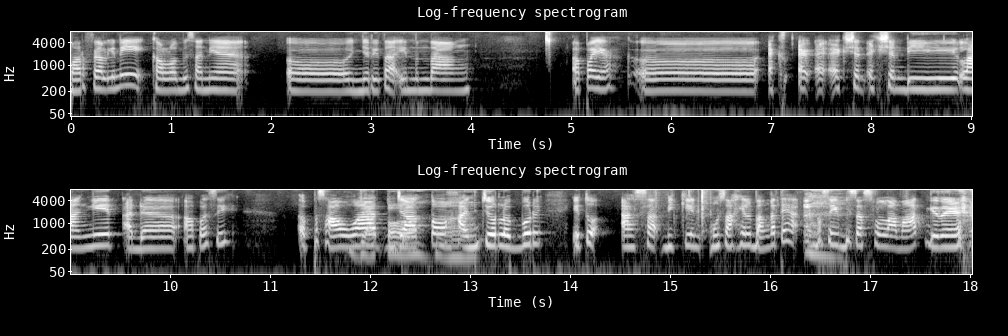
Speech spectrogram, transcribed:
Marvel ini kalau misalnya eh, nyeritain tentang apa ya ex- e- e- action action di langit ada apa sih pesawat Jatuh jatuh, lah. Ah. hancur lebur itu asa bikin mustahil banget ya masih bisa selamat gitu ya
